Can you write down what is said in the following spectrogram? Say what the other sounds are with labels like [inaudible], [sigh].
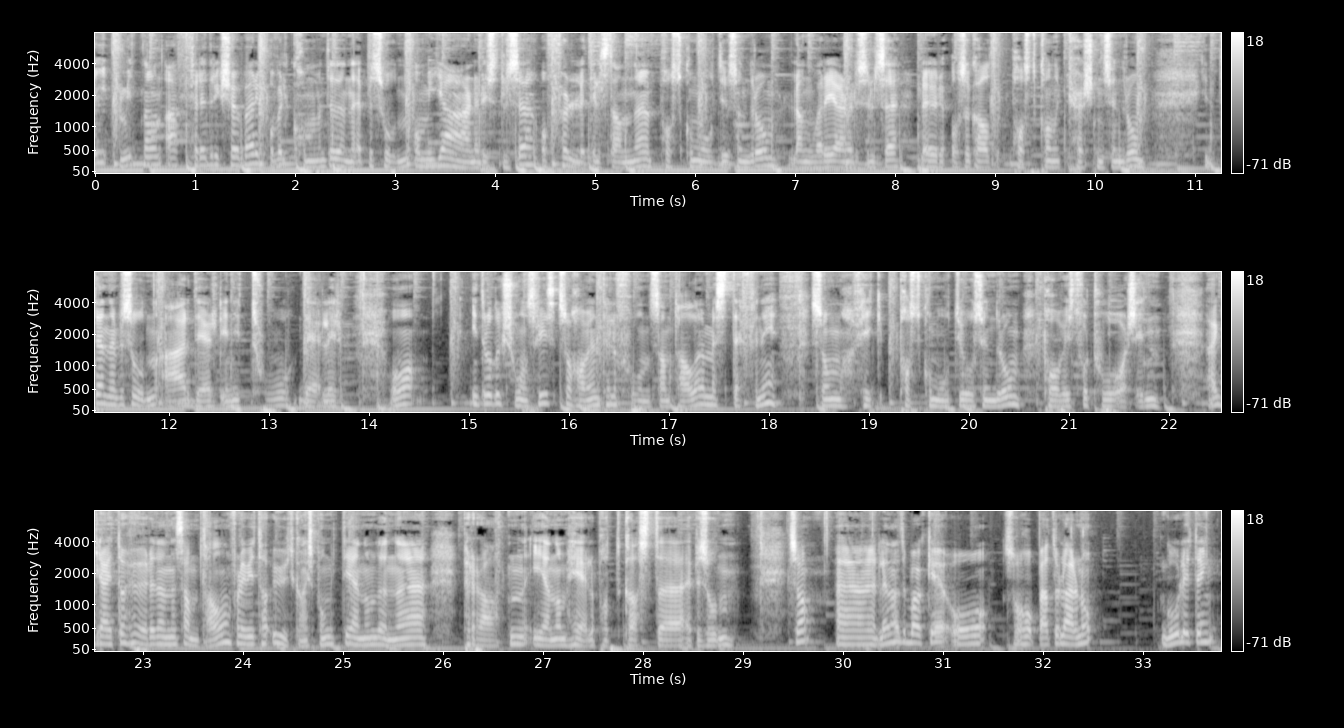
Hei, mitt navn er Fredrik Sjøberg, og velkommen til denne episoden om hjernerystelse og følgetilstandene postcomotion-syndrom, langvarig hjernerystelse, eller også kalt post-concussion-syndrom. Denne episoden er delt inn i to deler. og Introduksjonsvis så har vi en telefonsamtale med Stephanie, som fikk postkomotio-syndrom påvist for to år siden. Det er greit å høre denne samtalen, fordi vi tar utgangspunkt gjennom denne praten gjennom hele podkastepisoden. Så eh, len deg tilbake, og så håper jeg at du lærer noe. God lytting.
